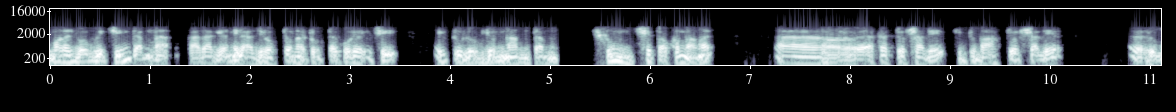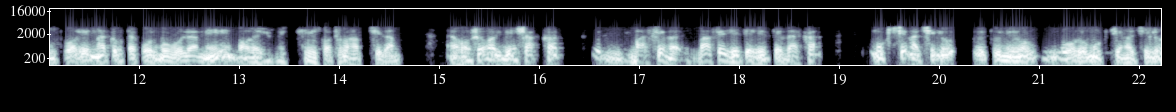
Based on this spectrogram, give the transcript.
মনোজবাবুকে চিনতাম না। তার আগে আমি রাজরক্ত নাটকটা করেছি। একটু লোকজন নামতাম শুনছে তখন আমার। আহ একাত্তর সালে কিন্তু বাহাত্তর সালে পরে নাটকটা করব বলে আমি মনোজ মিত্রের কথা ভাবছিলাম। এমন সময় একদিন সাক্ষাৎ, বাসে বাসে যেতে যেতে দেখা, মুখ চেনা ছিল তুমিও বড় মুখ চেনা ছিল।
